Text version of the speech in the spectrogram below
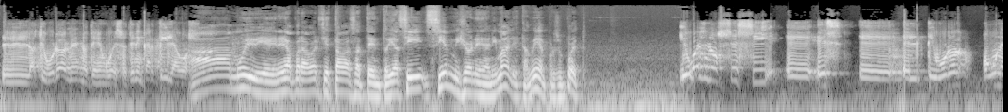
Los tienen cartílagos. Ah, muy bien, era para ver si estabas atento. Y así 100 millones de animales también, por supuesto. Igual no sé si eh, es eh, el tiburón o una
